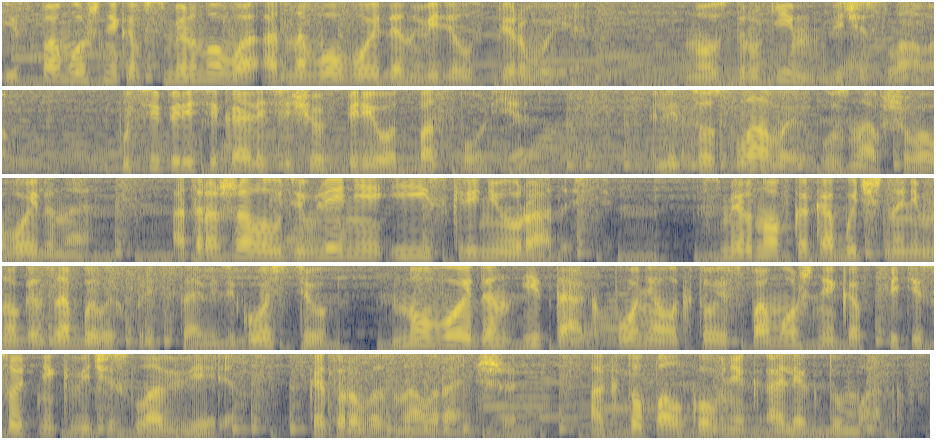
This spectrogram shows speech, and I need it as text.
Из помощников Смирнова одного Войден видел впервые, но с другим, Вячеславом, пути пересекались еще в период подполья. Лицо Славы, узнавшего Войдена, отражало удивление и искреннюю радость. Смирнов, как обычно, немного забыл их представить гостю, но Войден и так понял, кто из помощников пятисотник Вячеслав Верин, которого знал раньше, а кто полковник Олег Думанов.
